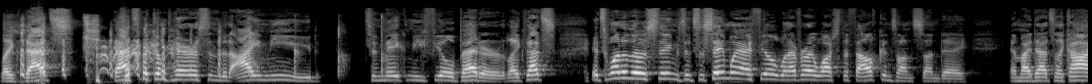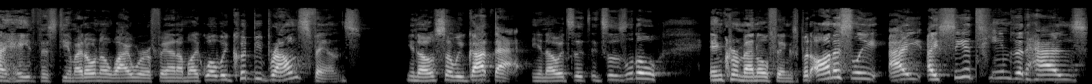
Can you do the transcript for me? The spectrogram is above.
Like that's that's the comparison that I need to make me feel better. Like that's it's one of those things. It's the same way I feel whenever I watch the Falcons on Sunday and my dad's like, oh, I hate this team. I don't know why we're a fan. I'm like, well, we could be Browns fans, you know, so we've got that. You know, it's it's those little incremental things. But honestly, I I see a team that has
